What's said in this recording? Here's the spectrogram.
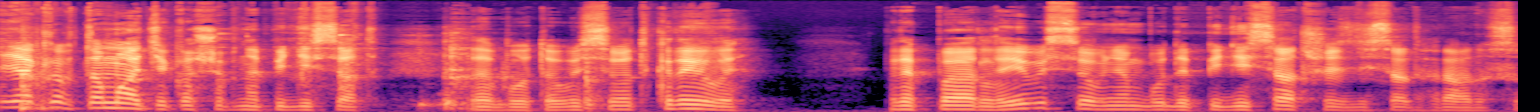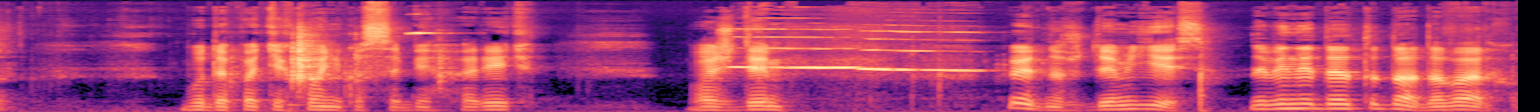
Як автоматика, щоб на 50 работав. Ви все відкрили, приперли, і все в ньому буде 50-60 градусів. Буде потихоньку собі горіти. Ваш дим. Видно ж, дим є. Да він іде туди, доверху.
